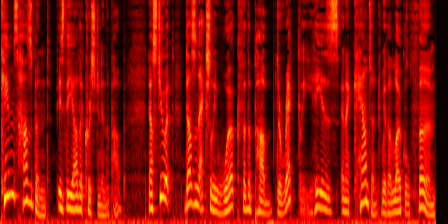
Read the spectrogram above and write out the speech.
Kim's husband is the other Christian in the pub. Now, Stuart doesn't actually work for the pub directly. He is an accountant with a local firm,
